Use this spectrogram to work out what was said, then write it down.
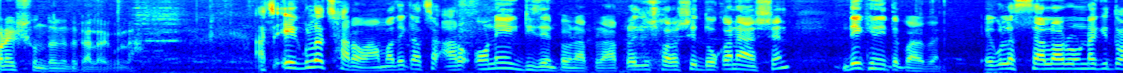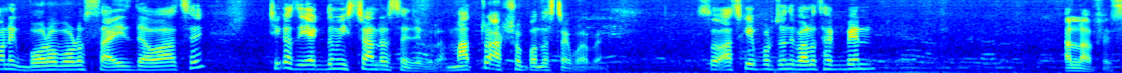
অনেক সুন্দর কিন্তু কালারগুলো আচ্ছা এগুলো ছাড়াও আমাদের কাছে আরও অনেক ডিজাইন পাবেন আপনারা। আপনারা যদি সরাসরি দোকানে আসেন, দেখে নিতে পারবেন। এগুলো স্যালোয়ার ওনা কিন্তু অনেক বড় বড় সাইজ দেওয়া আছে। ঠিক আছে, একদম স্ট্যান্ডার্ড সাইজ এগুলো। মাত্র আটশো পঞ্চাশ টাকা পাবেন। সো আজকে এই পর্যন্ত ভালো থাকবেন। আল্লাহ হাফেজ।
